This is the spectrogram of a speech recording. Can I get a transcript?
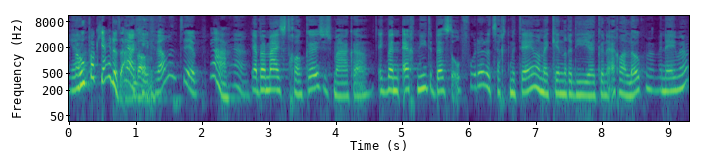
Ja. Maar hoe pak jij dat aan ja, dan? geef wel een tip. Ja. ja. Ja. bij mij is het gewoon keuzes maken. Ik ben echt niet de beste opvoeder, dat zeg ik meteen. Want mijn kinderen die uh, kunnen echt wel lopen met me nemen.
